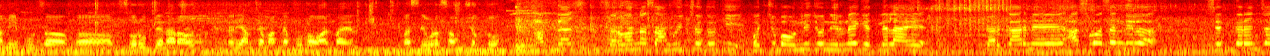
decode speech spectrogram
आम्ही पुढचं स्वरूप देणार आहोत. तरी आमच्या मागण्या पूर्ण व्हायला पाहिजे. बस एवढंच सांगू शकतो. आपल्या सर्वांना सांगू इच्छितो की बच्चू भाऊंनी जो निर्णय घेतलेला आहे सरकारने आश्वासन दिलं शेतकऱ्यांचा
